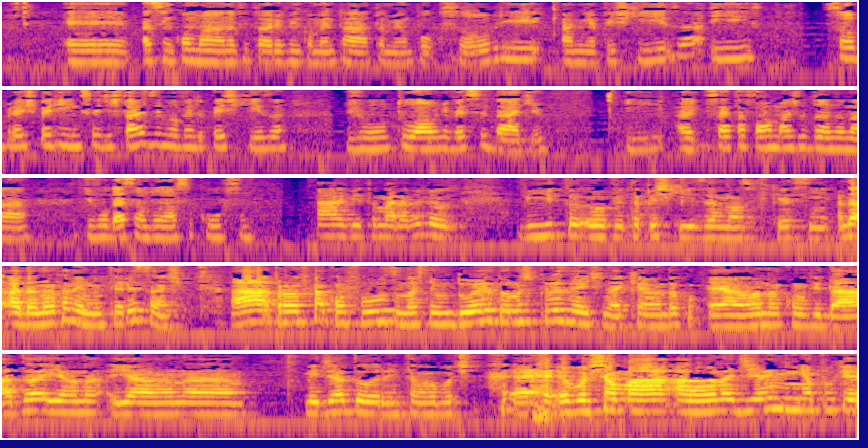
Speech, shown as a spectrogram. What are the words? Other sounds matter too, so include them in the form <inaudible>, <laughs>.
É, assim como a Ana Vitória vem comentar também um pouco sobre a minha pesquisa e sobre a experiência de estar desenvolvendo pesquisa junto à universidade e, de certa forma, ajudando na divulgação do nosso curso. Ah, Vitor, maravilhoso. Vitor, eu vi tua pesquisa, nossa, fiquei assim. A da, a da Ana também, muito interessante. Ah, para não ficar confuso, nós temos duas Anas presentes, né? Que é a Ana, é a Ana convidada e a Ana, e a Ana mediadora. Então eu vou, <laughs> é, eu vou chamar a Ana de Aninha, porque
